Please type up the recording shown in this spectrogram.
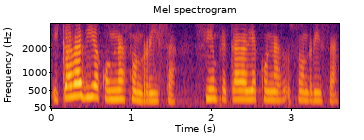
y cada día con una sonrisa, siempre cada día con una sonrisa.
